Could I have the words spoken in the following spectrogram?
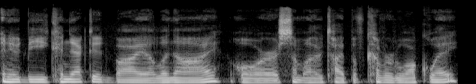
And it would be connected by a lanai or some other type of covered walkway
